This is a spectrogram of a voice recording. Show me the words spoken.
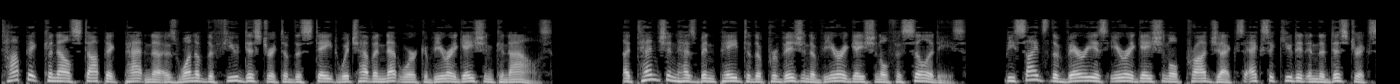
Topic canals Topic Patna is one of the few district of the state which have a network of irrigation canals. Attention has been paid to the provision of irrigational facilities. Besides the various irrigational projects executed in the districts,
